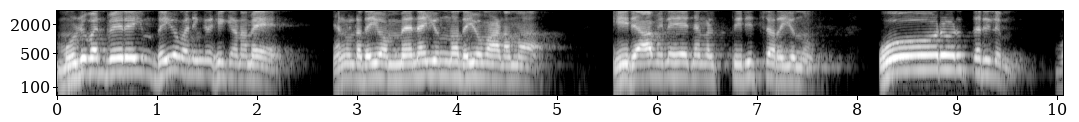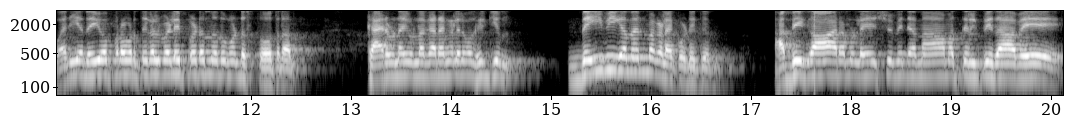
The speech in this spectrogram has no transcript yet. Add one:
മുഴുവൻ പേരെയും ദൈവം അനുഗ്രഹിക്കണമേ. ഞങ്ങളുടെ ദൈവം മെനയുന്ന ദൈവമാണെന്ന് ഈ രാവിലെ ഞങ്ങൾ തിരിച്ചറിയുന്നു. ഓരോരുത്തരിലും വലിയ ദൈവപ്രവൃത്തികൾ വെളിപ്പെടുന്നത് കൊണ്ട് സ്തോത്രം. കരുണയുള്ള കരങ്ങളിൽ വഹിക്കും. ദൈവിക നന്മകളെ കൊടുക്കും. അധികാരമുള്ള യേശുവിന്റെ നാമത്തിൽ പിതാവേ.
